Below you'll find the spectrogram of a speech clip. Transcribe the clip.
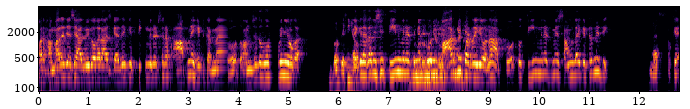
और हमारे जैसे आदमी को अगर आज कह दें कि तीन मिनट सिर्फ़ आपने हिट करना है तो हमसे तो वो भी नहीं होगा। वो भी नहीं लेकिन अगर इसी तीन मिनट में कोई मार भी पड़ रही हो ना आपको तो तीन मिनट में साउंड लाइक इटर्निटी ओके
